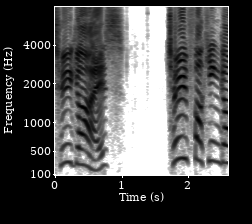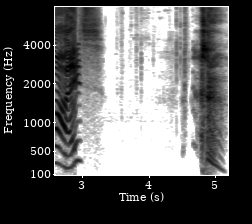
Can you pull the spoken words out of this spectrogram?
Two guys. Two fucking guys.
